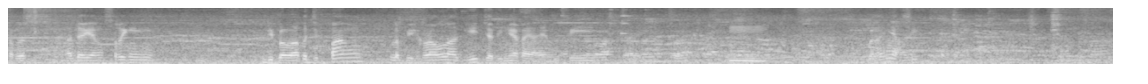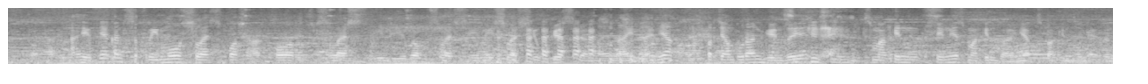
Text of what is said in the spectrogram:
Terus ada yang sering dibawa ke Jepang lebih raw lagi jadinya kayak gitu. hmm. banyak sih. Akhirnya kan screamo slash post hardcore slash indie rock slash ini slash shoegaze dan lain-lain. Akhirnya percampuran genre semakin ke sini semakin banyak semakin modern.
